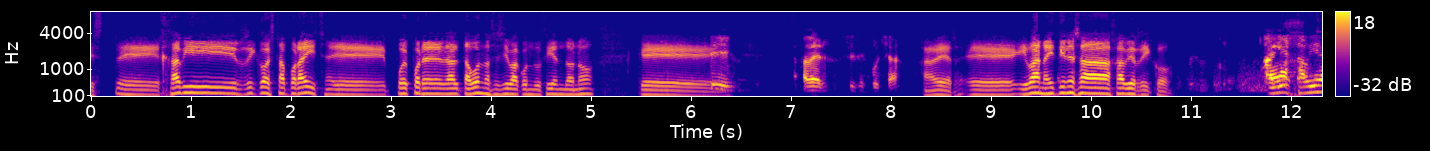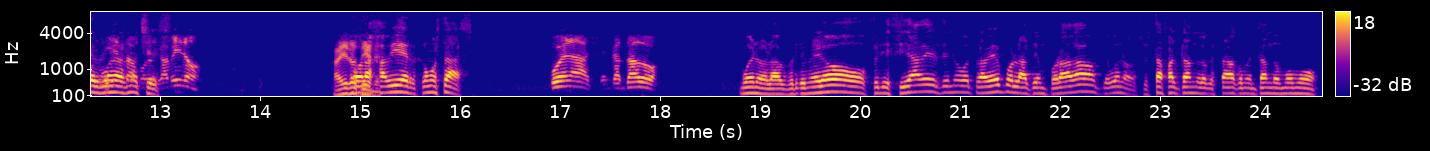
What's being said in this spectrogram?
este, Javi Rico está por ahí. Eh, Puedes poner el altavoz, no sé si va conduciendo o no. Que... Sí. A ver si se escucha. A ver, eh, Iván, ahí tienes a Javi Rico. Hola Javier, buenas noches. camino. Ahí lo Hola tienes. Javier, ¿cómo estás? Buenas, encantado. Bueno, la primero, felicidades de nuevo otra vez por la temporada, aunque bueno, se está faltando lo que estaba comentando Momo,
